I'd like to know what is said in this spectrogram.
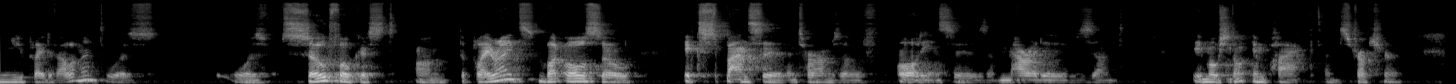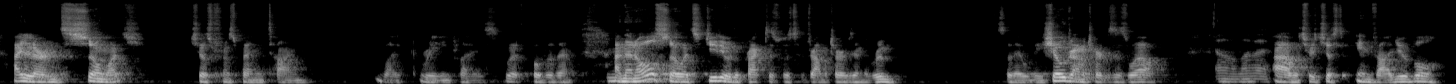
new play development was was so focused on the playwrights, but also expansive in terms of audiences and narratives and emotional impact and structure. I learned so much just from spending time like reading plays with both of them. Mm. And then also at studio, the practice was to dramaturgs in the room. So there would be show dramaturgs as well, oh, love it. uh, which was just invaluable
